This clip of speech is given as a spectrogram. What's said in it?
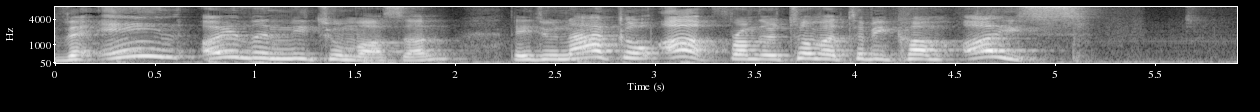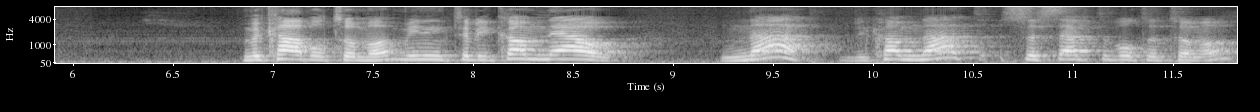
ve'ein oilin mitumasan, they do not go up from their tuma to become ice. Makabel tuma, meaning to become now not become not susceptible to tuma.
